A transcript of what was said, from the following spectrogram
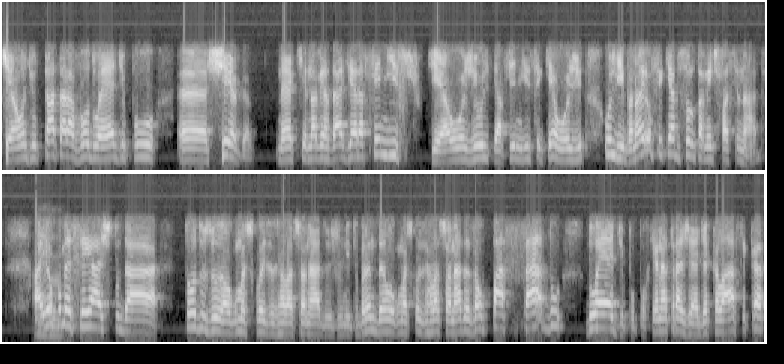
que é onde o tataravô do Édipo é, chega, né? que na verdade era Fenício, que é hoje a Fenícia, que é hoje o Líbano. Aí eu fiquei absolutamente fascinado. Aí uhum. eu comecei a estudar todos algumas coisas relacionadas Junito Brandão, algumas coisas relacionadas ao passado do Édipo, porque na tragédia clássica,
